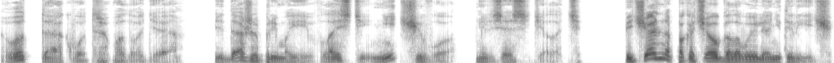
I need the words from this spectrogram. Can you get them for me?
Вот так вот, Володя. И даже при моей власти ничего нельзя сделать. Печально покачал головой Леонид Ильич.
